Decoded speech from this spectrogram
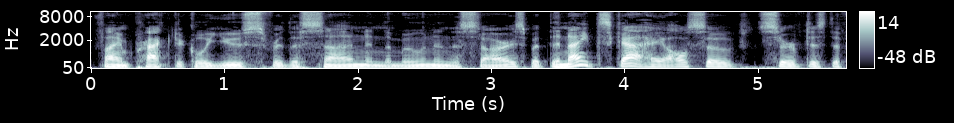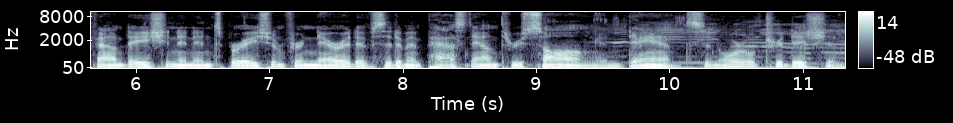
find practical use for the sun and the moon and the stars, but the night sky also served as the foundation and inspiration for narratives that have been passed down through song and dance and oral tradition.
